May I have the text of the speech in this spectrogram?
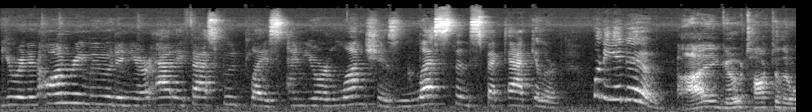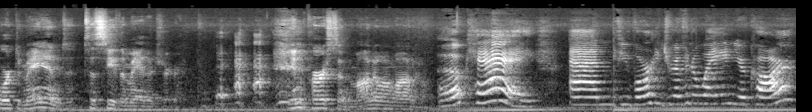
you're in an ornery mood and you're at a fast food place and your lunch is less than spectacular, what do you do? I go talk to the or demand to see the manager in person, mano a mano. Okay. And you've already driven away in your car,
